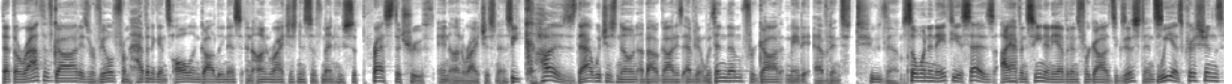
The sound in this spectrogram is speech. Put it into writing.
that the wrath of God is revealed from heaven against all ungodliness and unrighteousness of men who suppress the truth in unrighteousness. Because that which is known about God is evident within them, for God made it evident to them. So when an atheist says, I haven't seen any evidence for God's existence, we as Christians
